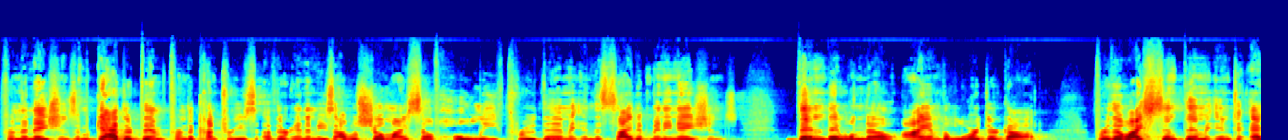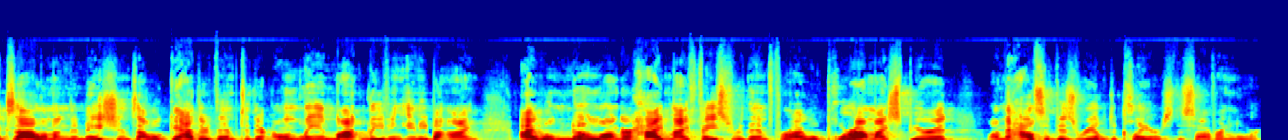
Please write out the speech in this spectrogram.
from the nations and gathered them from the countries of their enemies, I will show myself holy through them in the sight of many nations. Then they will know I am the Lord their God. For though I sent them into exile among the nations, I will gather them to their own land, not leaving any behind. I will no longer hide my face for them, for I will pour out my spirit on the house of Israel, declares the sovereign Lord.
